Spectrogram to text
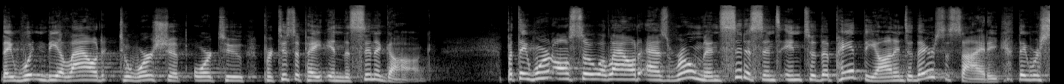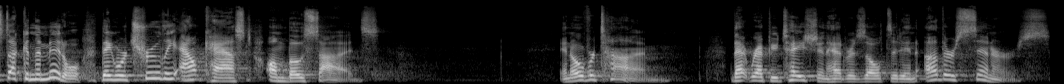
They wouldn't be allowed to worship or to participate in the synagogue. But they weren't also allowed as Roman citizens into the pantheon, into their society. They were stuck in the middle. They were truly outcast on both sides. And over time, that reputation had resulted in other sinners,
